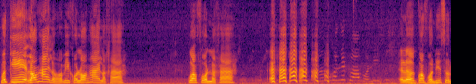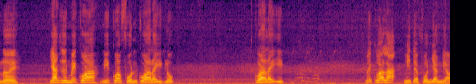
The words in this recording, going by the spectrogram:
เมื่อกี้ร้องไห้เหรอ มีคนร้องไห้เหรอคะ กลัวฝนเหรอคะ คนที่กลัวฝนที่สุดเออเหรอกลัวฝนที่สุดเลย อย่างอื่นไม่กลัว มีกลัวฝนกลัวอะไรอีกลูก กลัวอะไรอีก ไม่กลัวละ มีแต่ฝนอย่างเดียว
